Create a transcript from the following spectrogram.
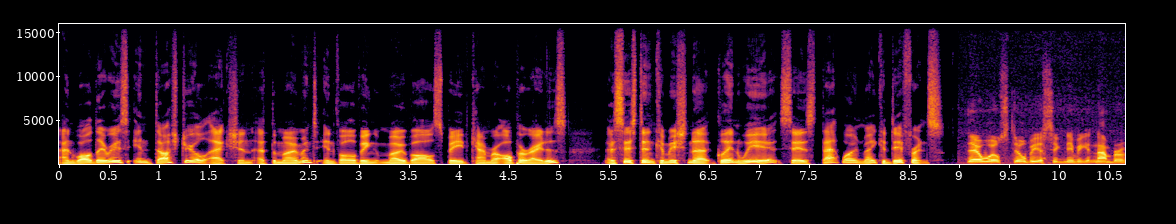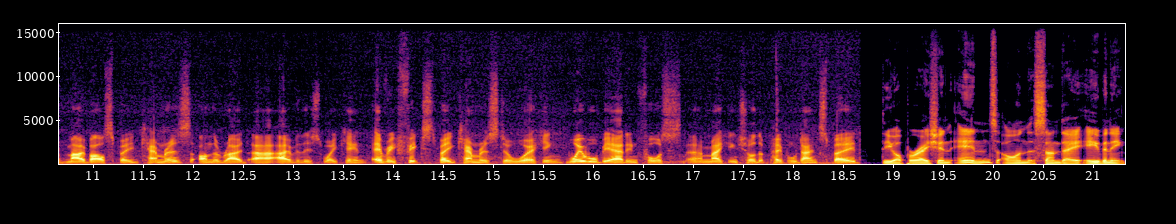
And while there is industrial action at the moment involving mobile speed camera operators, Assistant Commissioner Glenn Weir says that won't make a difference. There will still be a significant number of mobile speed cameras on the road uh, over this weekend. Every fixed speed camera is still working. We will be out in force uh, making sure that people don't speed. The operation ends on Sunday evening.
